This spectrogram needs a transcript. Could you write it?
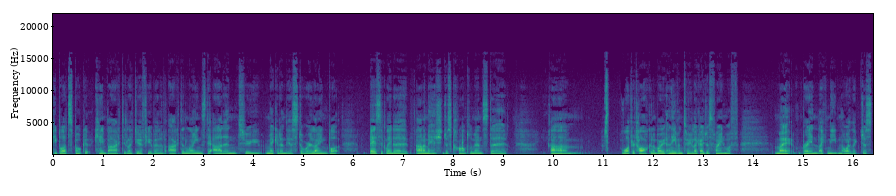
people that spoke it came back to like do a few bit of acting lines to add in to make it into a storyline but basically the animation just complements the um what they're talking about and even too like I just find with my brain like needing or like just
